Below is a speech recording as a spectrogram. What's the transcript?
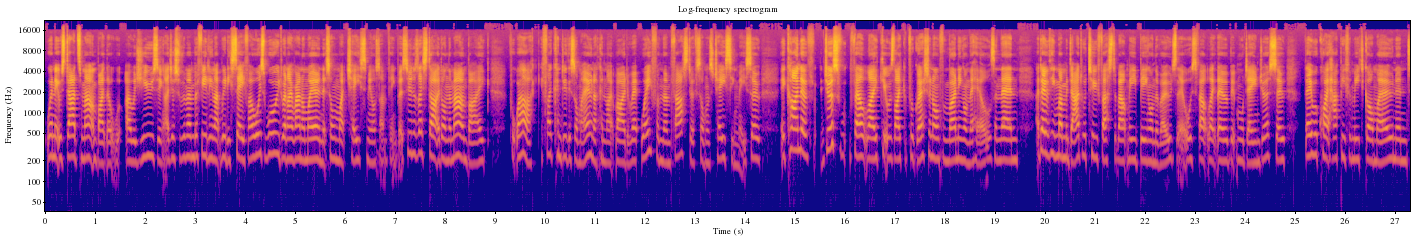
when it was dad's mountain bike that I was using, I just remember feeling like really safe. I always worried when I ran on my own that someone might chase me or something. But as soon as I started on the mountain bike, thought, well, if I can do this on my own, I can like ride away from them faster if someone's chasing me. So it kind of just felt like it was like a progression on from running on the hills. And then I don't think mum and dad were too fussed about me being on the roads. They always felt like they were a bit more dangerous. So they were quite happy for me to go on my own and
